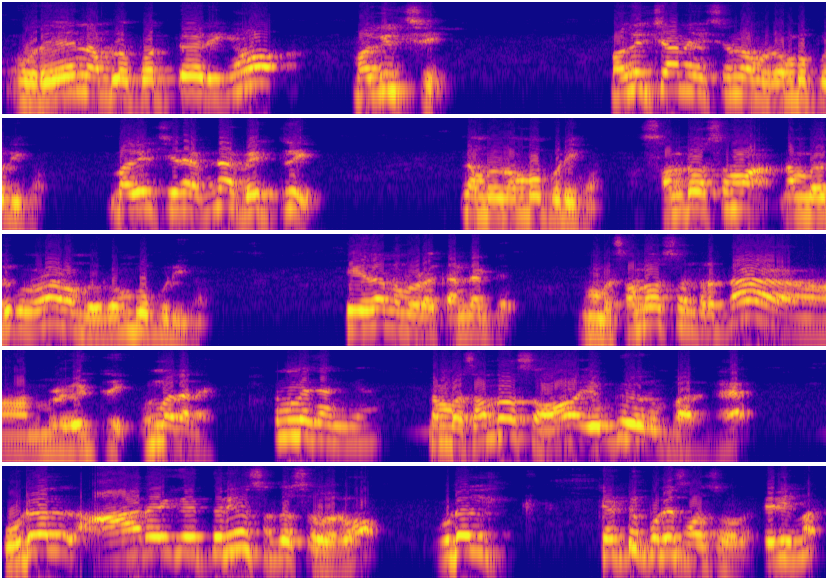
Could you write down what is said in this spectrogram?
ஒரு நம்மளை பொறுத்த வரைக்கும் மகிழ்ச்சி. மகிழ்ச்சியான விஷயம் நம்மளுக்கு ரொம்ப பிடிக்கும். மகிழ்ச்சினா எப்படின்னா வெற்றி நம்மளுக்கு ரொம்ப பிடிக்கும். சந்தோஷமா நம்ம இருக்கணும்னா நம்மளுக்கு ரொம்ப பிடிக்கும். இதுதான் நம்மளோட கண்டென்ட் நம்ம சந்தோஷம்ன்றதுதான் நம்மளோட வெற்றி. உண்மைதானே? உண்மைதாங்க. நம்ம சந்தோஷம் எப்படி வரும் பாருங்க. உடல் ஆரோக்கியத்திலையும் சந்தோஷம் வரும். உடல் கெட்டு போய் சந்தோஷம் வரும். தெரியுமா?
